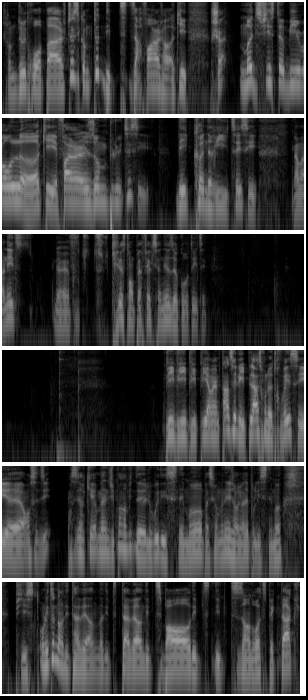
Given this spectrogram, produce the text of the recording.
J'ai comme deux, trois pages. Tu sais, c'est comme toutes des petites affaires. Genre, OK, modifier ce B-roll-là. OK, faire un zoom plus. Tu sais, c'est des conneries. Tu sais, c'est. À un moment donné, tu, euh, faut que tu crises ton perfectionniste de côté, tu sais. Puis, puis, puis, puis en même temps, les places qu'on a trouvées, c'est. euh, on s'est dit. On s'est dit, ok, man, j'ai pas envie de louer des cinémas parce qu'à un moment donné, j'ai regardé pour les cinémas. Puis on était dans des tavernes, dans des petites tavernes, des petits bars, des petits, des petits endroits de spectacle.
